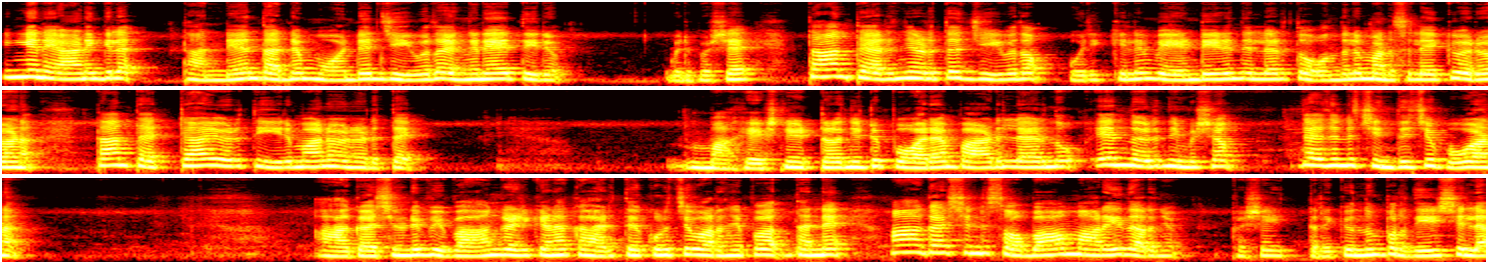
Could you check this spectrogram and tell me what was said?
ഇങ്ങനെയാണെങ്കിൽ തന്റെയും തന്റെ മോന്റെയും ജീവിതം എങ്ങനെയായി തീരും? ഒരു പക്ഷേ താൻ തിരഞ്ഞെടുത്ത ജീവിതം ഒരിക്കലും വേണ്ടിയിരുന്നില്ലൊരു തോന്നൽ മനസ്സിലേക്ക് വരുവാണ്. താൻ തെറ്റായ ഒരു തീരുമാനമാണ് എടുത്തേ. മഹേഷിനെ ഇട്ടറിഞ്ഞിട്ട് പോരാൻ പാടില്ലായിരുന്നു എന്നൊരു നിമിഷം രജന ചിന്തിച്ചു പോവാണ്. ആകാശിനോട് വിവാഹം കഴിക്കണ കാര്യത്തെക്കുറിച്ച് പറഞ്ഞപ്പോൾ തന്നെ ആകാശിന്റെ സ്വഭാവം മാറിയതറിഞ്ഞു പക്ഷേ ഇത്രയ്ക്കൊന്നും പ്രതീക്ഷിച്ചില്ല.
